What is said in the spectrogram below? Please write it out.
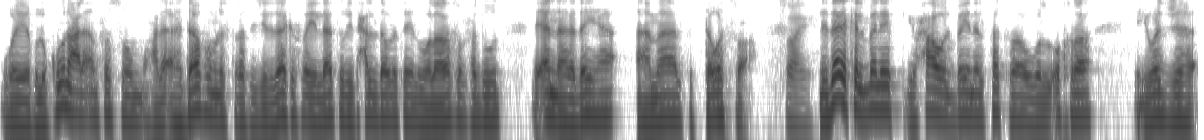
ويغلقون على أنفسهم وعلى أهدافهم الاستراتيجية. لذلك إسرائيل لا تريد حل دولتين ولا رسم حدود لأنها لديها آمال في التوسع. صحيح. لذلك الملك يحاول بين الفترة والأخرى يوجه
